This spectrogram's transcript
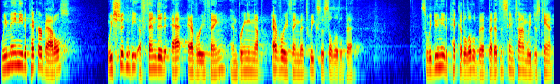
We may need to pick our battles. We shouldn't be offended at everything and bringing up everything that tweaks us a little bit. So we do need to pick it a little bit, but at the same time, we just can't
